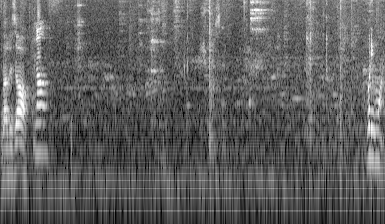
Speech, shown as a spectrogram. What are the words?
Love is all. No. What do you want?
